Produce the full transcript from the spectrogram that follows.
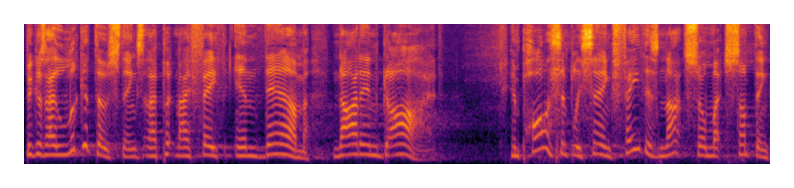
Because I look at those things and I put my faith in them, not in God. And Paul is simply saying faith is not so much something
